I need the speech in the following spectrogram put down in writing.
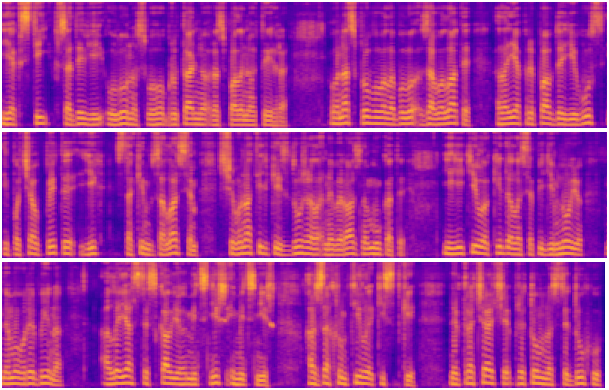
і, як стій, всадив їй у лоно свого брутально розпаленого тигра. Вона спробувала було заволати, але я припав до її вуст і почав пити їх з таким залассям, що вона тільки здужала невиразно мукати. Її тіло кидалося піді мною, немов рибина, але я стискав його міцніш і міцніш, аж захрумтіли кістки. Не втрачаючи притомності духу,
